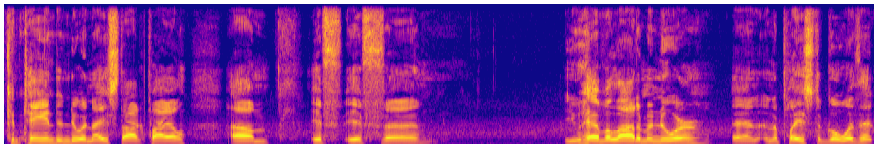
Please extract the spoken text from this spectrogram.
contained into a nice stockpile. Um, if if uh, you have a lot of manure and, and, a place to go with it,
